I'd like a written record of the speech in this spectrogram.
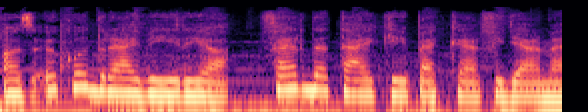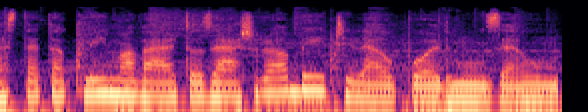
Az Ökodrive írja, Ferde tájképekkel figyelmeztet a klímaváltozásra a Bécsi Leopold Múzeum.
